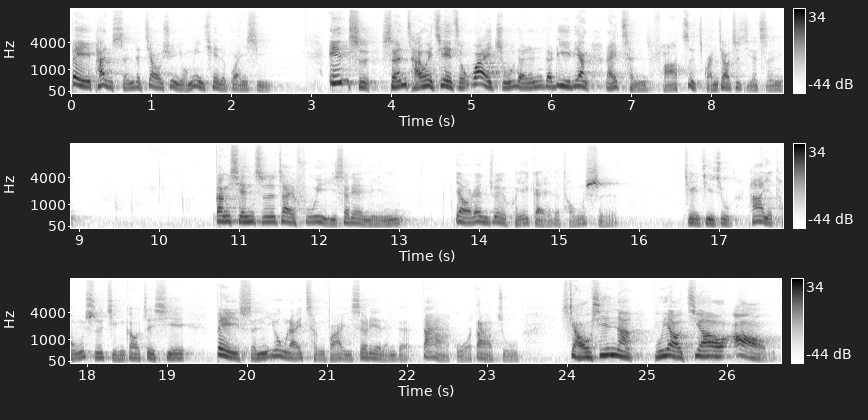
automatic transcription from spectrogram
背叛神的教训有密切的关系，因此神才会借着外族的人的力量来惩罚自管教自己的子女。当先知在呼吁以色列民要认罪悔改的同时，请你记住，他也同时警告这些被神用来惩罚以色列人的大国大族。小心呐、不要骄傲，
